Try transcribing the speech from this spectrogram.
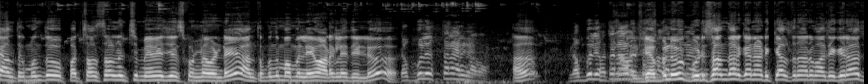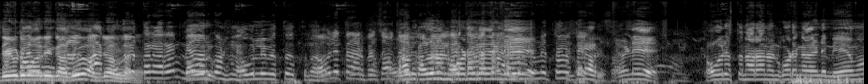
అంతకుముందు పది సంవత్సరాల నుంచి మేమే చేసుకుంటున్నామండి అంతకుముందు మమ్మల్ని ఏం అడగలేదు వీళ్ళు. డబ్బులు ఇస్తున్నారు కదా? డబ్బులు ఇస్తున్నారు డబ్బులు గుడి సందాలకని అడుకెళ్తున్నారు మా దగ్గర దేవుడి మాన్యం కాదు కౌలు ఇస్తున్నారు. కౌలు అనుకోవడం కదండి. మేము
